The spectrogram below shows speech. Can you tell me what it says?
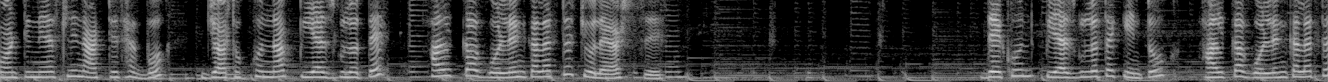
কন্টিনিউয়াসলি নাড়তে থাকব যতক্ষণ না পেঁয়াজগুলোতে হালকা গোল্ডেন কালারটা চলে আসছে। দেখুন, পেঁয়াজগুলোতে কিন্তু হালকা গোল্ডেন কালারটা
